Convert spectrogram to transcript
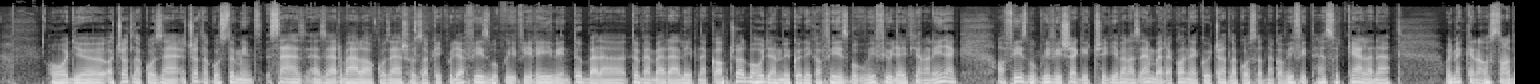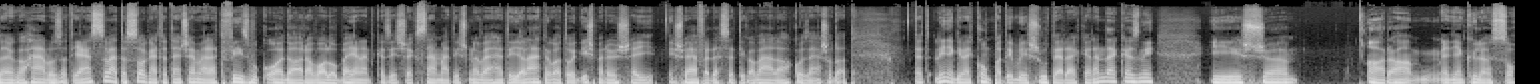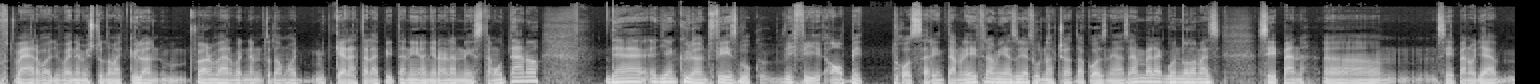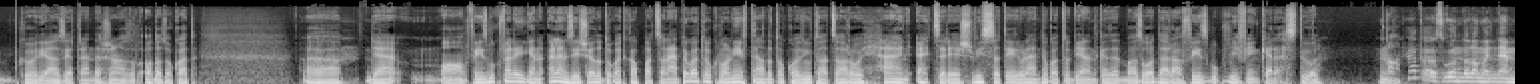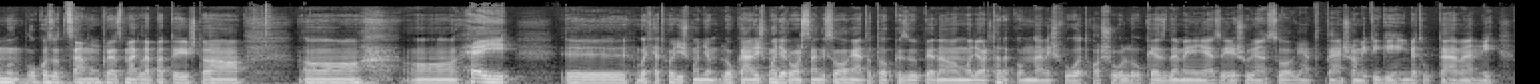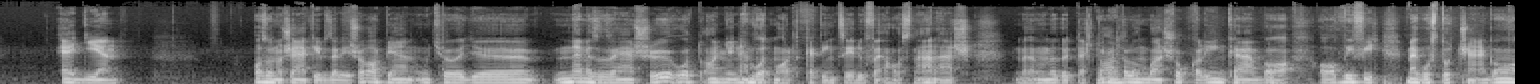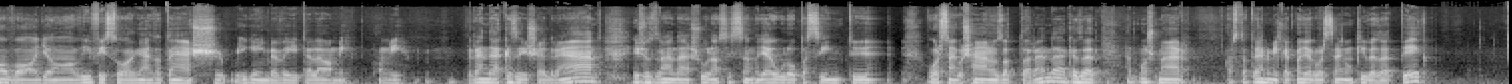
hogy a csatlakozás, csatlakoz több mint 100 ezer vállalkozáshoz, akik ugye a Facebook Wi-Fi révén több, több emberrel lépnek kapcsolatba, hogyan működik a Facebook Wi-Fi, ugye itt jön a lényeg. A Facebook Wi-Fi segítségével az emberek annélkül csatlakozhatnak a Wi-Fi-hez, hogy kellene hogy meg kellene osztanod a hálózati jelszavát, a szolgáltatás emellett Facebook oldalra való bejelentkezések számát is növelhet, így a látogatóid ismerősei is felfedezhetik a vállalkozásodat. Tehát lényegében egy kompatibilis routerrel kell rendelkezni, és arra egy ilyen külön szoftver, vagy, vagy nem is tudom, egy külön firmware, vagy nem tudom, hogy mit kell telepíteni, annyira nem néztem utána, de egy ilyen külön Facebook Wi-Fi appit hoz szerintem létre, amihez ugye tudnak csatlakozni az emberek, gondolom ez szépen, uh, szépen ugye küldi azért rendesen az adatokat ugye a Facebook felé igen, elemzési adatokat kaphatsz a látogatókról, névtelen adatokhoz juthatsz arról, hogy hány egyszer és visszatérő látogatót jelentkezett be az oldalra a Facebook Wi-Fi-n keresztül. Na. Hát azt gondolom, hogy nem okozott számunkra ez meglepetést a, a, a helyi vagy hát hogy is mondjam, lokális magyarországi szolgáltatók közül például a Magyar Telekomnál is volt hasonló kezdeményezés, olyan szolgáltatás, amit igénybe tudtál venni egy ilyen azonos elképzelés alapján, úgyhogy nem ez az első, ott annyi nem volt marketing célú felhasználás mögöttes tartalomban, sokkal inkább a, a wifi megosztottsága, vagy a wifi szolgáltatás igénybevétele, ami, ami rendelkezésedre át, és az ráadásul azt hiszem, hogy Európa szintű országos hálózattal rendelkezett. Hát most már azt a terméket Magyarországon kivezették,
